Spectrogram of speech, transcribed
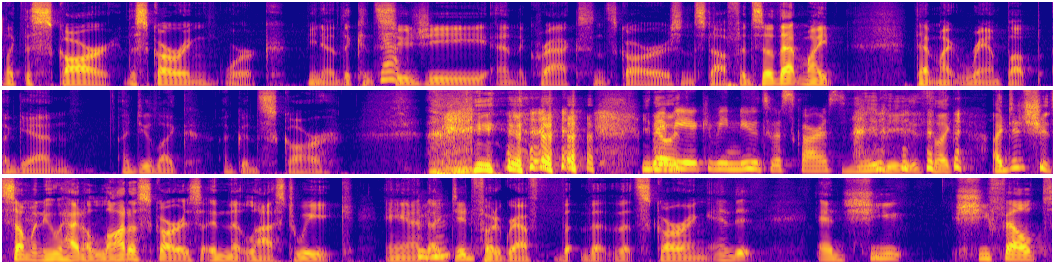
like the scar, the scarring work. You know, the kintsugi and the cracks and scars and stuff. And so that might that might ramp up again. I do like a good scar. you know, Maybe it could be nudes with scars. maybe it's like I did shoot someone who had a lot of scars in that last week, and I did photograph th- th- that scarring, and it and she she felt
